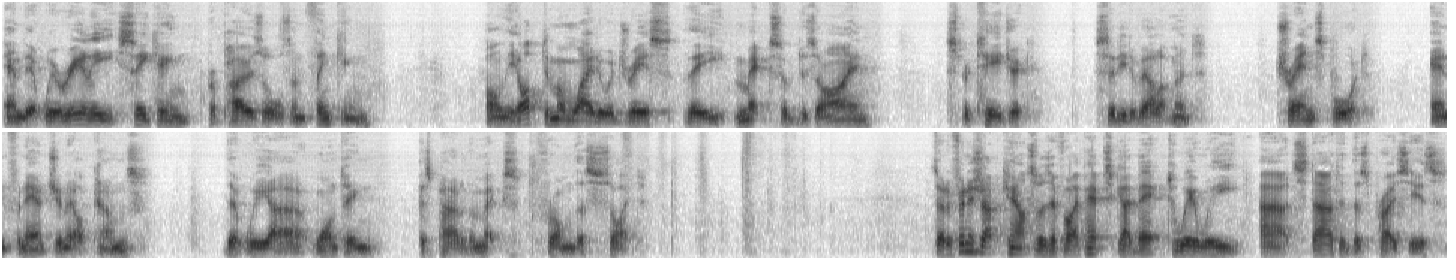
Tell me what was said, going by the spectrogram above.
and that we're really seeking proposals and thinking on the optimum way to address the mix of design, strategic, city development, transport and financial outcomes that we are wanting as part of the mix from this site. So to finish up, councillors, if I perhaps go back to where we uh, started this process,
